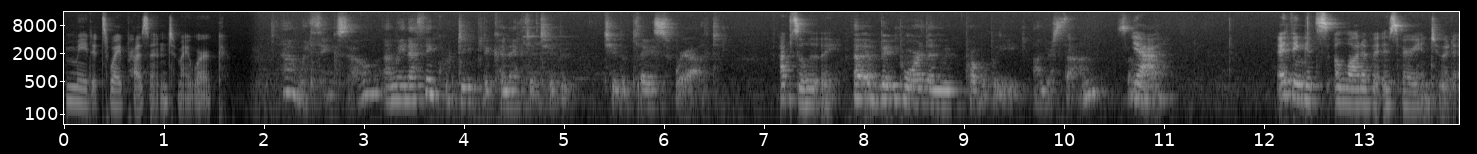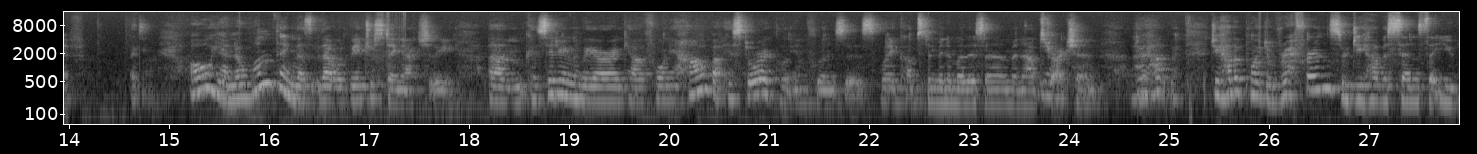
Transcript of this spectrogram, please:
made its way present into my work. I would think so. I mean, I think we're deeply connected to the to the place we're at. Absolutely. A, a bit more than we probably understand. Yeah. I think it's a lot of it is very intuitive. Excellent. Oh yeah, no. One thing that that would be interesting actually, um, considering we are in California, how about historical influences when it comes to minimalism and abstraction? Yeah. Do, you have, do you have a point of reference, or do you have a sense that you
